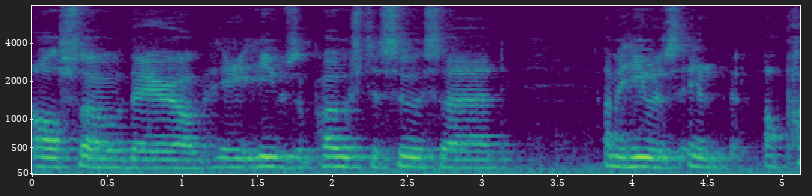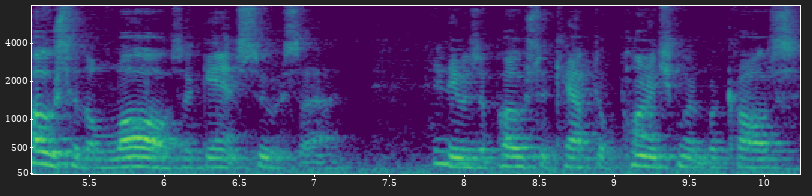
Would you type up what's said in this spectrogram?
also there uh, he, he was opposed to suicide. I mean, he was in, opposed to the laws against suicide, and he was opposed to capital punishment because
